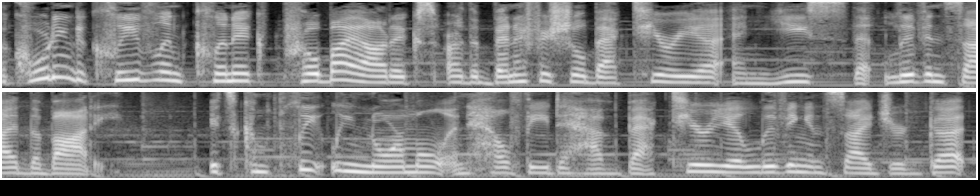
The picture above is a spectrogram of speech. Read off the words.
According to Cleveland Clinic, probiotics are the beneficial bacteria and yeasts that live inside the body. It's completely normal and healthy to have bacteria living inside your gut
